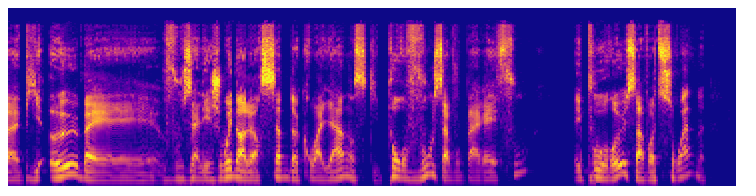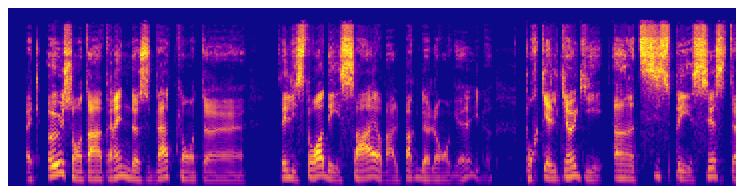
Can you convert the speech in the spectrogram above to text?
Euh, puis eux, ben, vous allez jouer dans leur set de croyances qui, pour vous, ça vous paraît fou, mais pour eux, ça va de soi. Fait eux sont en train de se battre contre l'histoire des cerfs dans le parc de Longueuil. Là pour quelqu'un qui est antispéciste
